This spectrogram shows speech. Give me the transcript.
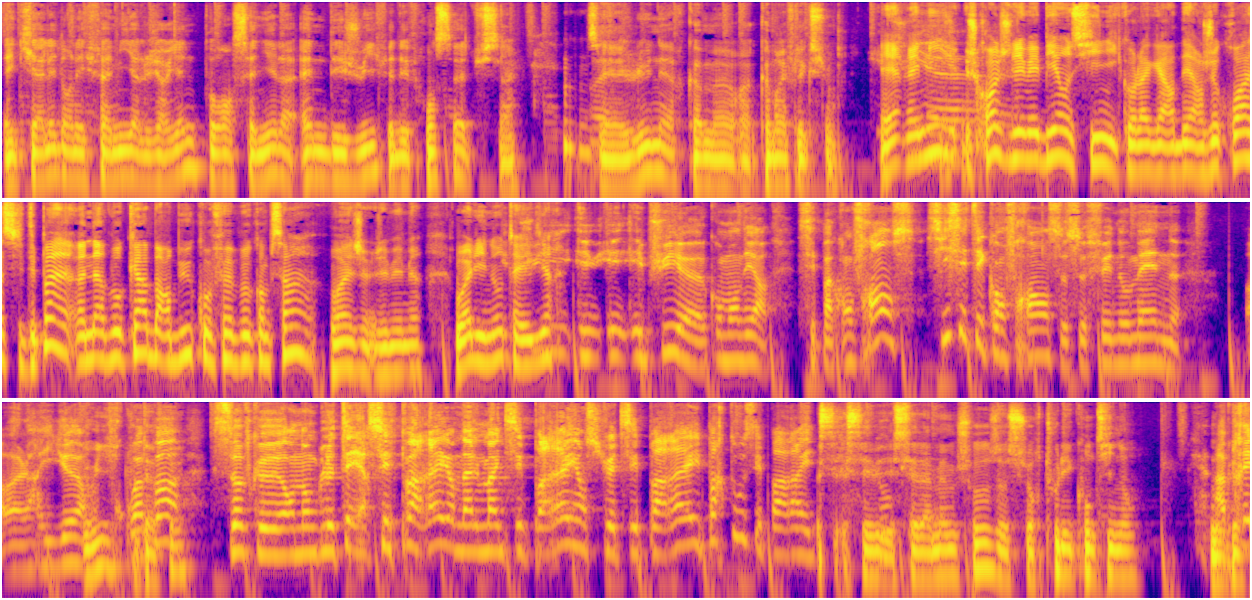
et qui allait dans les familles algériennes pour enseigner la haine des Juifs et des Français, tu sais. C'est lunaire comme euh, comme réflexion. Et Rémi, je crois que je l'aimais bien aussi, Nicolas Gardère. Je crois, c'était pas un, un avocat barbu qu'on fait un peu comme ça? Ouais, j'ai- j'aimais bien. Ouais, Lino, t'allais dire? Et, et- et puis, euh, comment dire, c'est pas qu'en France. Si c'était qu'en France, ce phénomène, oh, à la rigueur, Oui, pourquoi pas? fait. Sauf qu'en Angleterre, c'est pareil, en Allemagne, c'est pareil, en Suède, c'est pareil, partout, c'est pareil. C'est la même chose sur tous les continents. Donc, Après,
